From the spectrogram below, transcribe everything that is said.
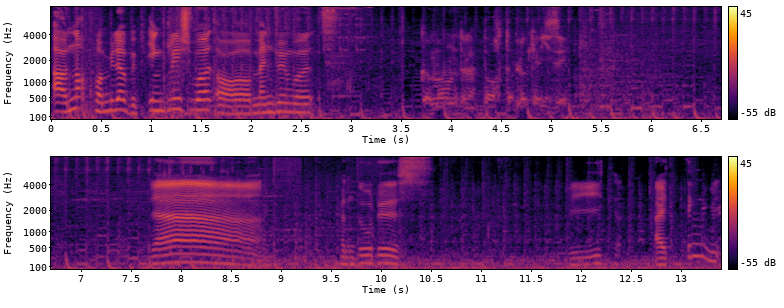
are not familiar with English word or Mandarin words. Commande de la porte localisée. Yeah, can do this. We can, I think we.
